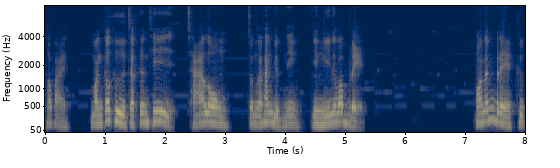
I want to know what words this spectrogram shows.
เข้าไป มันก็คือจะเคลื่อนที่ช้าลงจนกระทั่งหยุดนิ่ง อย่างนี้เรียกว่าเบรก เพราะนั้นเบรกคือ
